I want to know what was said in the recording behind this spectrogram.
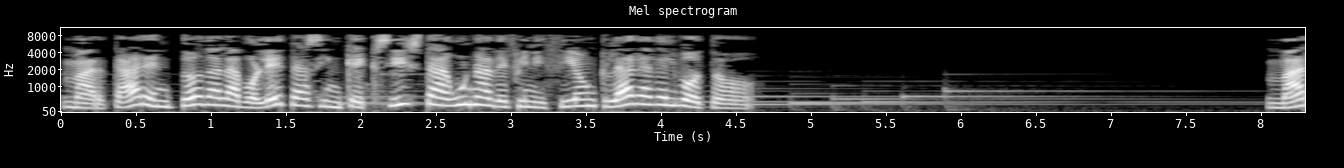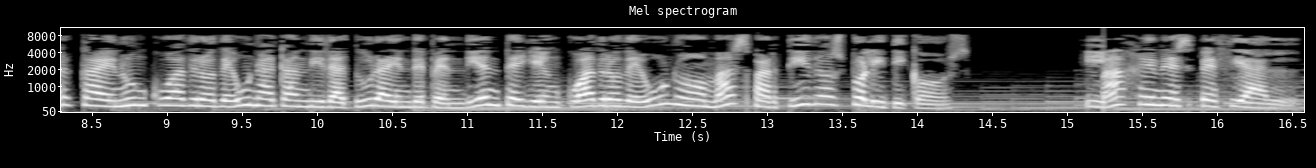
Marcar en toda la boleta sin que exista una definición clara del voto. Marca en un cuadro de una candidatura independiente y en cuadro de uno o más partidos políticos. Imagen especial.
